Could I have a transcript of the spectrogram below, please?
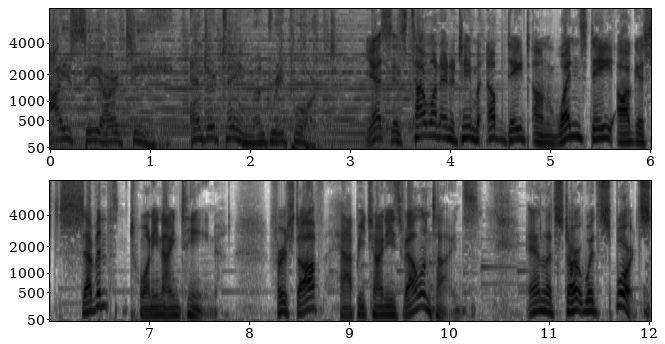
ICRT Entertainment Report. Yes, it's Taiwan Entertainment Update on Wednesday, August 7th, 2019. First off, happy Chinese Valentine's. And let's start with sports.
